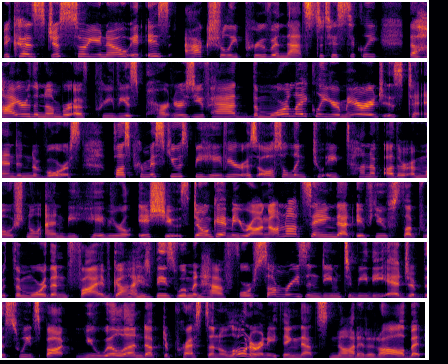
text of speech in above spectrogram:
Because just so you know, it is actually proven that statistically, the higher the number of previous partners you've had, the more likely your marriage is to end in divorce. Plus, promiscuous behavior is also linked to a ton of other emotional and behavioral issues. Don't get me wrong, I'm not saying that if you've slept with the more than five guys these women have for some reason deemed to be the edge of the sweet spot, you will end up depressed and alone or anything. That's not it at all. But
